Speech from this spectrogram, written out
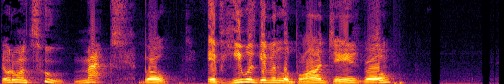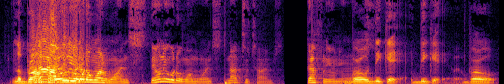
They would have won two max. Bro, if he was given LeBron James, bro, LeBron Nah, probably only would have won once. They only would have won once, not two times. Definitely only once. Bro, DK, DK, bro,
